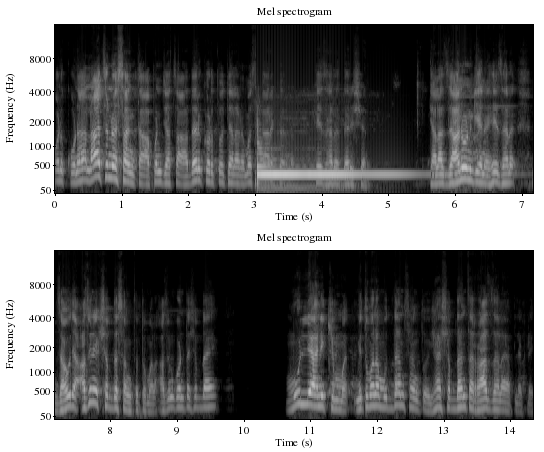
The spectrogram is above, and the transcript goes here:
पण कोणालाच न सांगता आपण ज्याचा आदर करतो त्याला नमस्कार करणं हे झालं दर्शन. त्याला जाणून घेणं हे झालं. जाऊ द्या अजून एक शब्द सांगतो तुम्हाला. अजून कोणता शब्द आहे? मूल्य आणि किंमत. मी तुम्हाला मुद्दाम सांगतो ह्या शब्दांचा राज झाला आहे आपल्याकडे.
